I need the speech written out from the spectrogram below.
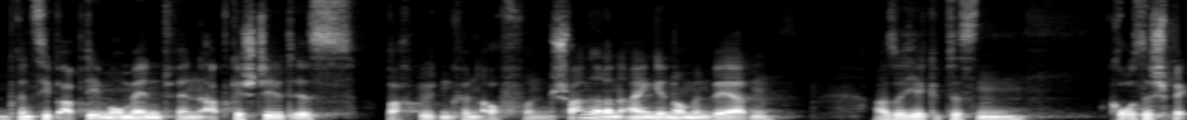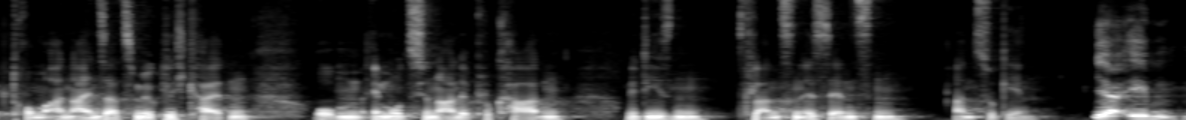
Im Prinzip ab dem Moment, wenn abgestillt ist Bachblüten können auch von Schwangeren eingenommen werden. Also hier gibt es ein großes Spektrum an Einsatzmöglichkeiten, um emotionale Blockaden mit diesen Pflanzenessenzen anzugehen. Ja, eben.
